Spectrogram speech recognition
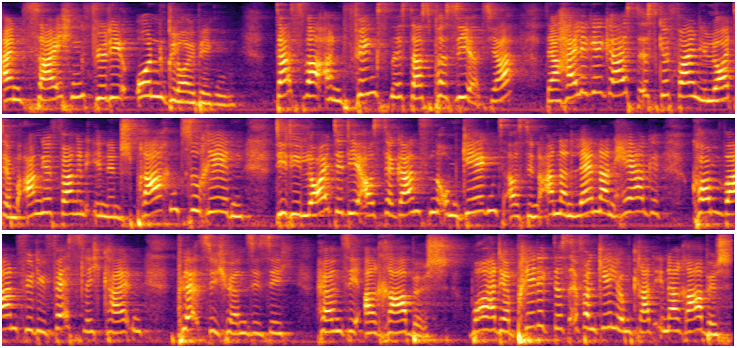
ein Zeichen für die Ungläubigen. Das war an Pfingsten ist das passiert, ja? Der Heilige Geist ist gefallen, die Leute haben angefangen, in den Sprachen zu reden, die die Leute, die aus der ganzen Umgegend, aus den anderen Ländern hergekommen waren für die Festlichkeiten, plötzlich hören sie sich, hören sie Arabisch. Boah, der predigt das Evangelium gerade in Arabisch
